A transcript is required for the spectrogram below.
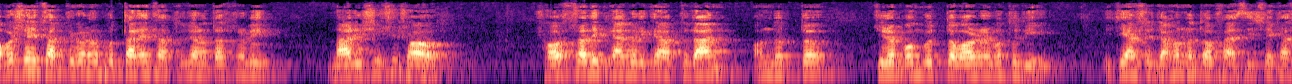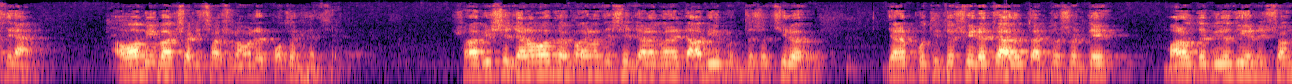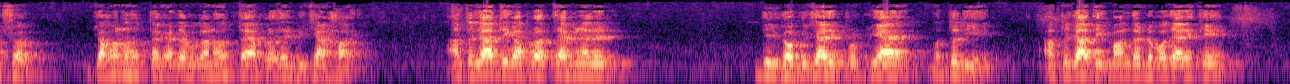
অবশ্যই ছাত্রগণ অভ্যুত্থানে ছাত্র জনতা শ্রমিক, নারী, শিশু সহ সহস্রাধিক নাগরিকের আত্মদান, অন্ধত্ব, চিরপঙ্গুত্ব বরণের মধ্য দিয়ে। ইতিহাসের জঘন্যতম ফ্যাসি শেখ হাসিনা আওয়ামী বাকশালী শাসন আমলের পতন হয়েছে। সারা বিশ্বের জনমত এবং বাংলাদেশের জনগণের দাবি প্রত্যাশা ছিল যারা পতিত স্বৈরাচার ও তার দোসরদের মানবতা বিরোধী ও নৃশংস জঘন্য হত্যাকাণ্ড এবং গণহত্যায় অপরাধের বিচার হয়। আন্তর্জাতিক অপরাধ ট্রাইব্যুনালের দীর্ঘ বিচারিক প্রক্রিয়ার মধ্য দিয়ে আন্তর্জাতিক মানদণ্ড বজায় রেখে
